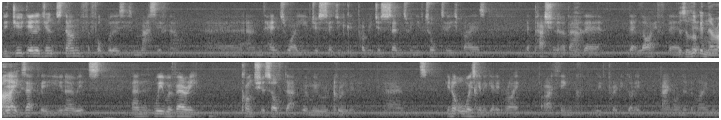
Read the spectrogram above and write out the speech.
the due diligence done for footballers is massive now, hence why you've just said you could probably just sense when you've talked to these players, they're passionate about Yeah. their their life. Their, There's a look in their yeah, exactly. You know, it's and we were very conscious of that when we were recruiting. And you're not always going to get it right, but I think we've pretty got it bang on at the moment.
